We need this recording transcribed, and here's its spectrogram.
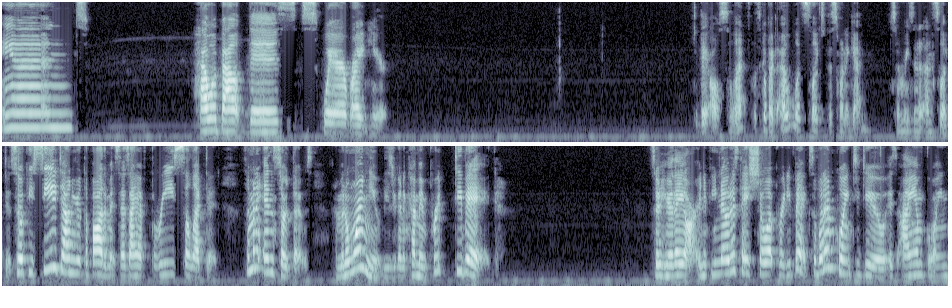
And how about this square right here? Did they all select? Let's go back. out. let's select this one again. For some reason it unselected. So if you see down here at the bottom, it says I have three selected. So I'm going to insert those. I'm going to warn you, these are going to come in pretty big. So here they are. And if you notice, they show up pretty big. So what I'm going to do is I am going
